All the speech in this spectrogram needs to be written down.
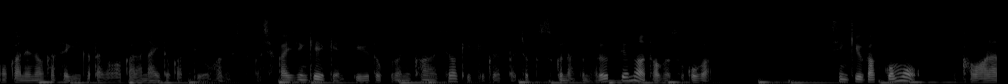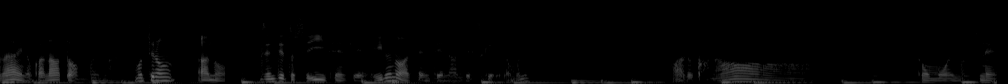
お金の稼ぎ方がわからないとかっていうお話とか社会人経験っていうところに関しては結局やっぱりちょっと少なくなるっていうのは多分そこが進級学校も変わらないのかなとは思います。もちろんあの前提としていい先生がいるのは前提なんですけれどもね。あるかなと思いますね。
